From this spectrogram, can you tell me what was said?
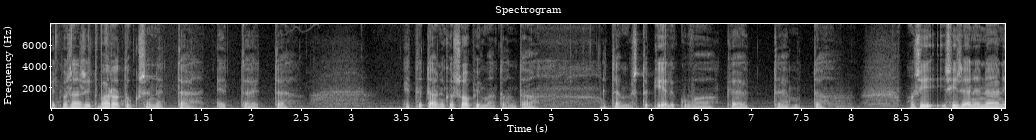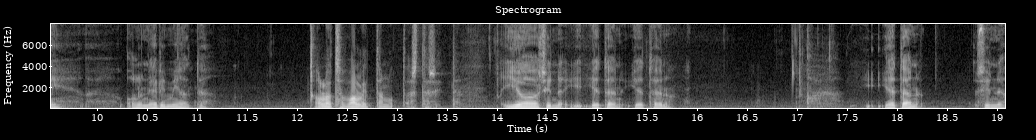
nyt mä saan sitten varoituksen, että, että, että että tämä on niin sopimatonta tämmöistä kielikuvaa käyttää, mutta mun sisäinen ääni, olen eri mieltä. Oletko valittanut tästä sitten? Joo, sinne jätän, jätän, jätän sinne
